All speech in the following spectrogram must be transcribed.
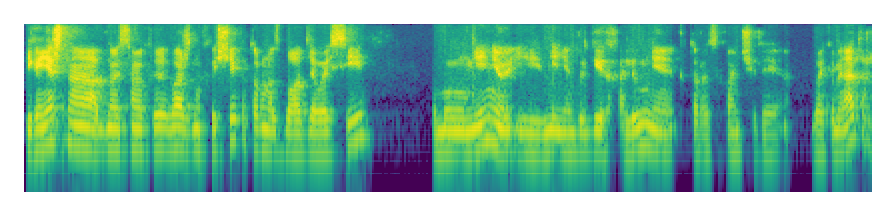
И, конечно, одной из самых важных вещей, которая у нас была для YC, по моему мнению и мнению других алюмни, которые закончили Y Combinator,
